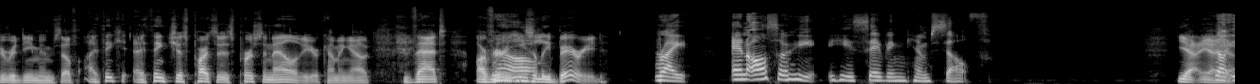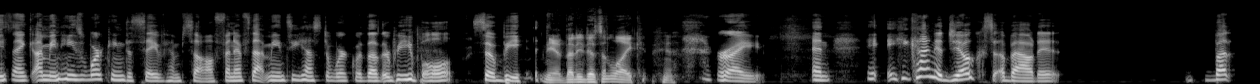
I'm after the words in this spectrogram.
to redeem himself. I think I think just parts of his personality are coming out that are very No. easily buried. Right. And also he, he's saving himself. Yeah, yeah. don't yeah. you think? I mean, he's working to save himself, and if that means he has to work with other people, so be it. yeah, that he doesn't like. Right. And he, he kind of jokes about it, but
